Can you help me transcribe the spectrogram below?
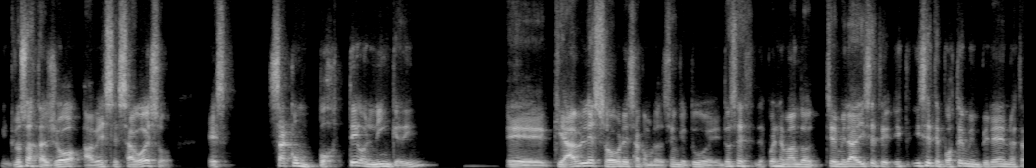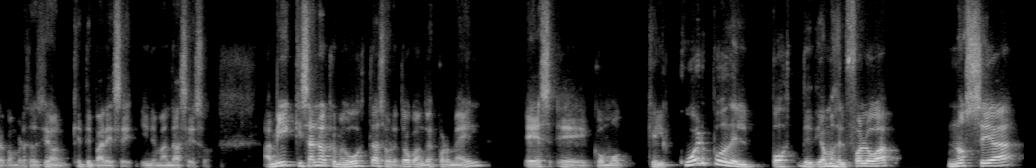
incluso hasta yo a veces hago eso. Es saco un posteo en LinkedIn eh, que hable sobre esa conversación que tuve. Entonces después le mando, che, mira, hice este, hice este posteo, me inspiré en nuestra conversación, ¿qué te parece? Y le mandas eso. A mí quizás lo que me gusta, sobre todo cuando es por mail, es eh, como que el cuerpo del, post, digamos, del follow-up no sea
